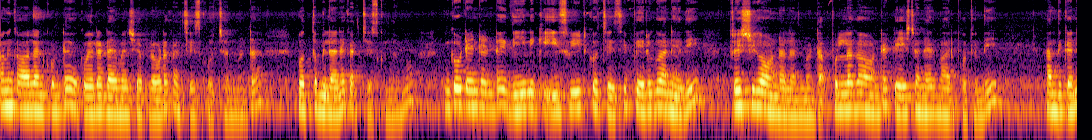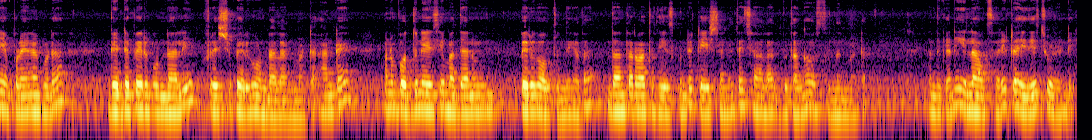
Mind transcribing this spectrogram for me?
మనం కావాలనుకుంటే ఒకవేళ డైమండ్ షేప్లో కూడా కట్ చేసుకోవచ్చు అనమాట మొత్తం ఇలానే కట్ చేసుకున్నాము. ఇంకోటి ఏంటంటే దీనికి ఈ స్వీట్కి వచ్చేసి పెరుగు అనేది ఫ్రెష్గా ఉండాలన్నమాట. పుల్లగా ఉంటే టేస్ట్ అనేది మారిపోతుంది. అందుకని ఎప్పుడైనా కూడా గడ్డ పెరుగు ఉండాలి ఫ్రెష్ పెరుగు ఉండాలన్నమాట. అంటే మనం పొద్దునేసి మధ్యాహ్నం పెరుగు అవుతుంది కదా. దాని తర్వాత తీసుకుంటే టేస్ట్ అనేది చాలా అద్భుతంగా వస్తుందన్నమాట. అందుకని ఇలా ఒకసారి ట్రై చేసి చూడండి.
